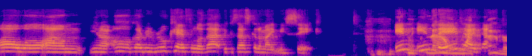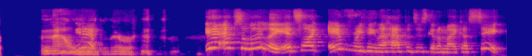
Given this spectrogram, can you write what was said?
oh well, um, you know, oh, I've got to be real careful of that because that's going to make me sick. In in their day, that, now yeah. more than ever. yeah, absolutely. It's like everything that happens is going to make us sick,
